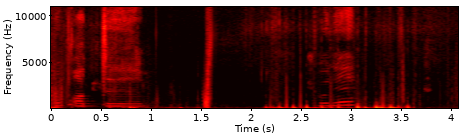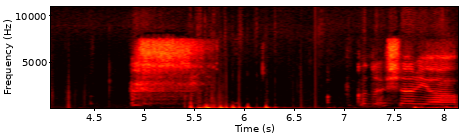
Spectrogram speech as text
Hop attım. Şöyle. Arkadaşlar ya.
